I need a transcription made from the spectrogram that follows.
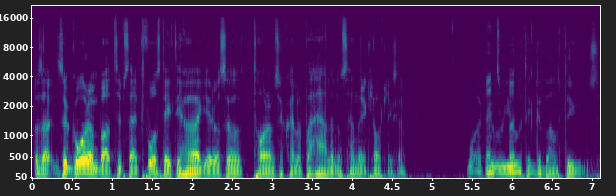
Och så, så går de bara typ så här två steg till höger och så tar de sig själva på hälen och sen är det klart liksom. What Men do t- you think about things?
